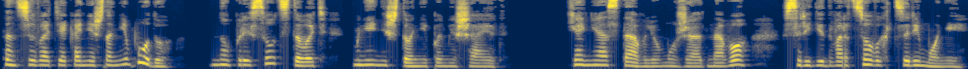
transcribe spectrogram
Танцевать я, конечно, не буду, но присутствовать мне ничто не помешает. Я не оставлю мужа одного среди дворцовых церемоний».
